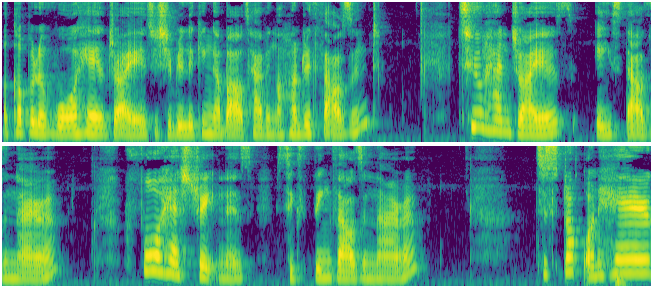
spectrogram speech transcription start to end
a couple of wall hair dryers, you should be looking about having a. Two hand dryers, eight thousand naira. Four hair straighteners, sixteen thousand naira to stock on hair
